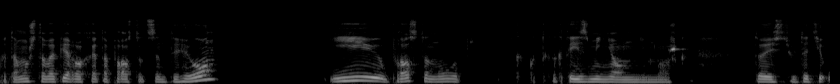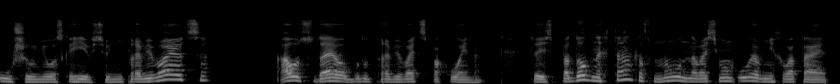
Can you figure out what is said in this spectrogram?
Потому что, во-первых, это просто Центурион, и просто, ну, вот, как-то изменен немножко. То есть, вот эти уши у него, скорее всего, не пробиваются, а вот сюда его будут пробивать спокойно. То есть, подобных танков, ну, на восьмом уровне хватает.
